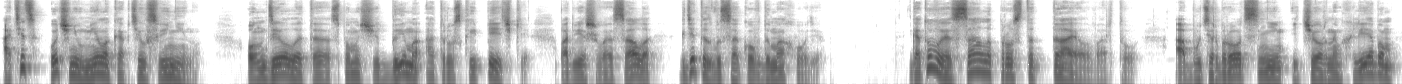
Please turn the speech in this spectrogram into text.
Отец очень умело коптил свинину. Он делал это с помощью дыма от русской печки, подвешивая сало где-то высоко в дымоходе. Готовое сало просто таяло во рту, а бутерброд с ним и черным хлебом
